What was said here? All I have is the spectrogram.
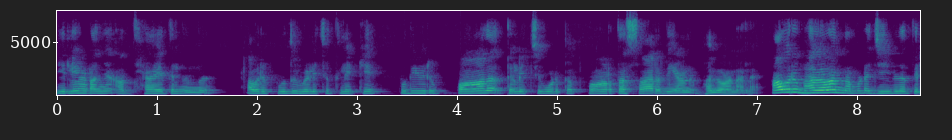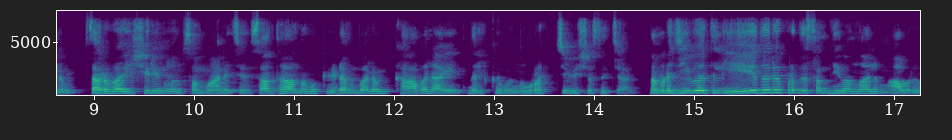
ഇരുളടഞ്ഞ അധ്യായത്തിൽ നിന്ന് ആ ഒരു പുതു വെളിച്ചത്തിലേക്ക് പുതിയൊരു പാത തെളിച്ചു കൊടുത്ത പാർത്ഥസാരഥിയാണ് ഭഗവാൻ അല്ലെ? ആ ഒരു ഭഗവാൻ നമ്മുടെ ജീവിതത്തിലും സർവ ഐശ്വര്യങ്ങളും സമ്മാനിച്ച് സദാ നമുക്ക് ഇടം വലം കാവലായി നിൽക്കുമെന്ന് ഉറച്ചു വിശ്വസിച്ചാൽ നമ്മുടെ ജീവിതത്തിൽ ഏതൊരു പ്രതിസന്ധി വന്നാലും ആ ഒരു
